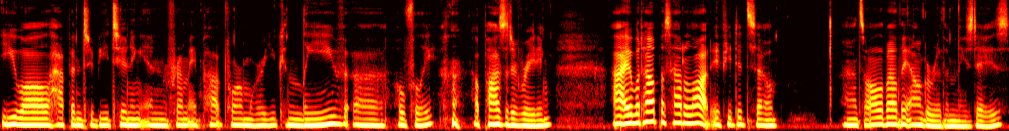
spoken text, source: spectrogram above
you all happen to be tuning in from a platform where you can leave, uh, hopefully, a positive rating, uh, it would help us out a lot if you did so. Uh, it's all about the algorithm these days.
